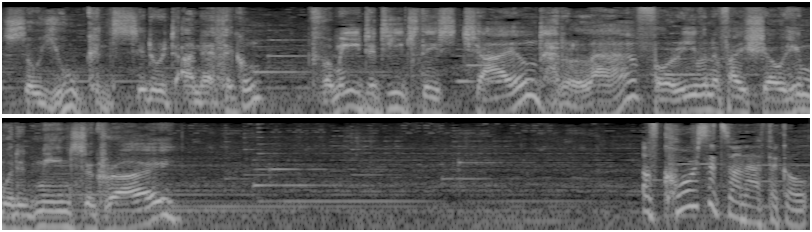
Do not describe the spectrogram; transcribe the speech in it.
So you consider it unethical? For me to teach this child how to laugh, or even if I show him what it means to cry? Of course it's unethical.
